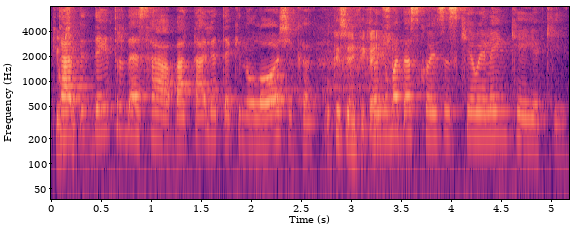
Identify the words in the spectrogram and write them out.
Que tá você- de- dentro dessa batalha tecnológica. O que significa foi isso? uma das coisas que eu elenquei aqui.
